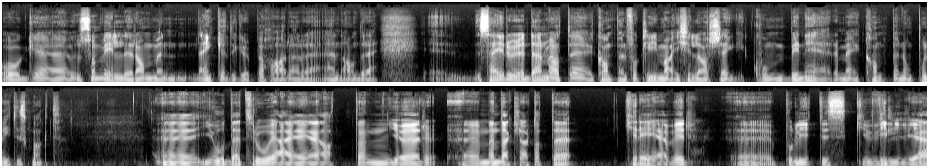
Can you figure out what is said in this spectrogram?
og eh, som vil ramme enkelte grupper hardere enn andre. Sier du dermed at eh, kampen for klima ikke lar seg kombinere med kampen om politisk makt? Eh, jo, det tror jeg at den gjør, eh, men det er klart at det krever Eh, politisk vilje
